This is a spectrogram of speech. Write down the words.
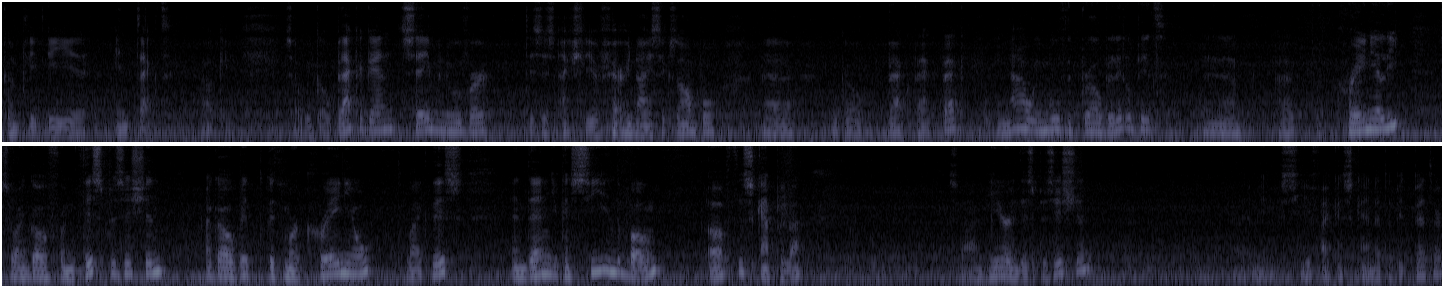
completely uh, intact. Okay, so we go back again, same maneuver. This is actually a very nice example. Uh, we go back, back, back. And now we move the probe a little bit uh, uh, cranially. So I go from this position, I go a bit, bit more cranial like this. And then you can see in the bone of the scapula. So I'm here in this position. Let me see if I can scan that a bit better.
